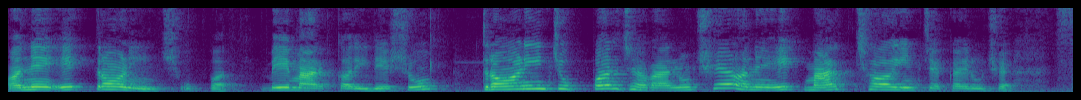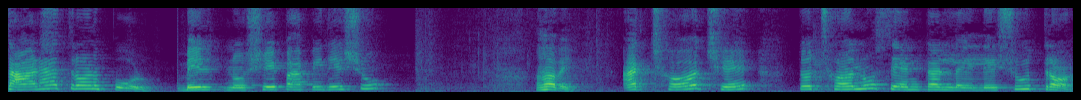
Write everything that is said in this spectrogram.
અને એક ત્રણ ઇંચ ઉપર. બે માર્ક કરી દેશું. ત્રણ ઇંચ ઉપર જવાનું છે અને એક માર્ક છ ઇંચે કર્યું છે. સાડા ત્રણ પોળ બેલ્ટનો શેપ આપી દેશું. હવે આ છ છે, તો છનું સેન્ટર લઈ લેશું ત્રણ.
